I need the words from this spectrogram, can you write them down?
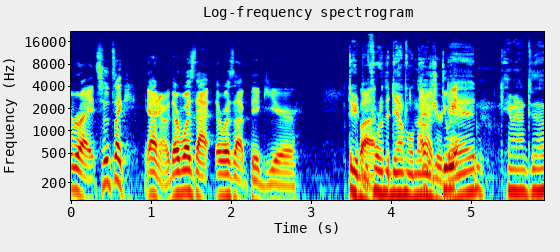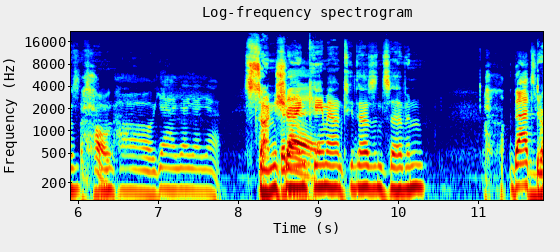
right. So it's like yeah, I know there was that there was that big year. Dude, but- Before the Devil Knows You're we- Dead came out in 2000. Oh, oh yeah, yeah, yeah, yeah. Sunshine But, uh, came out in 2007. That's Dar-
